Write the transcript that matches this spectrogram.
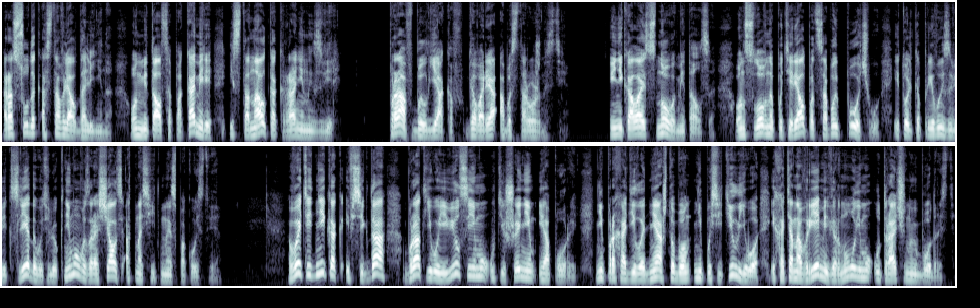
рассудок оставлял Долинина. Он метался по камере и стонал, как раненый зверь. Прав был Яков, говоря об осторожности. И Николай снова метался. Он словно потерял под собой почву, и только при вызове к следователю к нему возвращалось относительное спокойствие. В эти дни, как и всегда, брат его явился ему утешением и опорой. Не проходило дня, чтобы он не посетил его, и хотя на время вернул ему утраченную бодрость.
